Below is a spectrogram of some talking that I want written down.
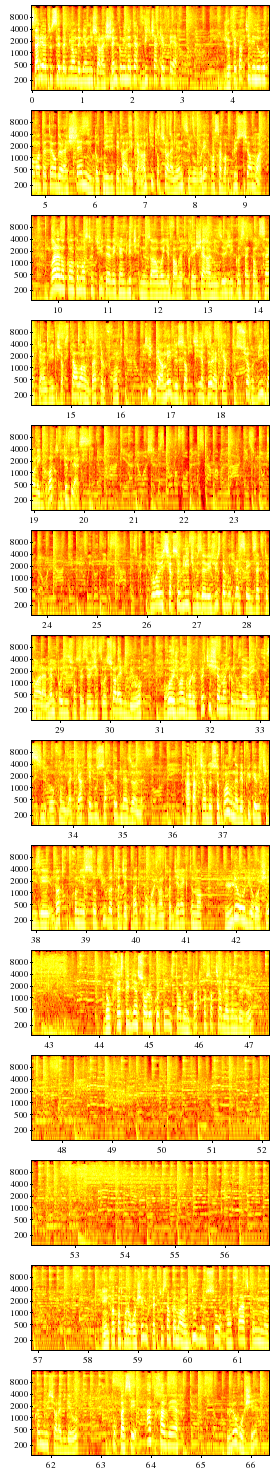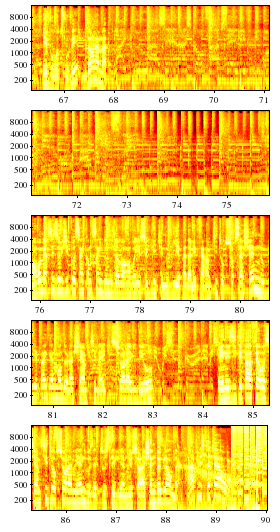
Salut à tous, c'est Bugland et bienvenue sur la chaîne communautaire FR. Je fais partie des nouveaux commentateurs de la chaîne, donc n'hésitez pas à aller faire un petit tour sur la mienne si vous voulez en savoir plus sur moi. Voilà, donc on commence tout de suite avec un glitch qui nous a envoyé par notre très cher ami TheJico55, un glitch sur Star Wars Battlefront qui permet de sortir de la carte survie dans les grottes de glace. Pour réussir ce glitch, vous avez juste à vous placer exactement à la même position que The sur la vidéo, rejoindre le petit chemin que vous avez ici au fond de la carte et vous sortez de la zone. A partir de ce point, vous n'avez plus qu'à utiliser votre premier saut puis votre jetpack pour rejoindre directement le haut du rocher. Donc restez bien sur le côté histoire de ne pas trop sortir de la zone de jeu. Et une fois contre le rocher, vous faites tout simplement un double saut en face comme, comme lui sur la vidéo pour passer à travers le rocher et vous retrouvez dans la map. On remercie TheJico55 de nous avoir envoyé ce glitch et n'oubliez pas d'aller faire un petit tour sur sa chaîne. N'oubliez pas également de lâcher un petit like sur la vidéo. Et n'hésitez pas à faire aussi un petit tour sur la mienne, vous êtes tous les bienvenus sur la chaîne Bugland. A plus, ciao ciao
